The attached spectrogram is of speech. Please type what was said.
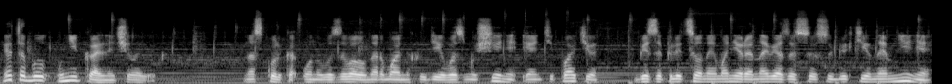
Это был уникальный человек. Насколько он вызывал у нормальных людей возмущение и антипатию, безапелляционной манерой навязывать свое субъективное мнение,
